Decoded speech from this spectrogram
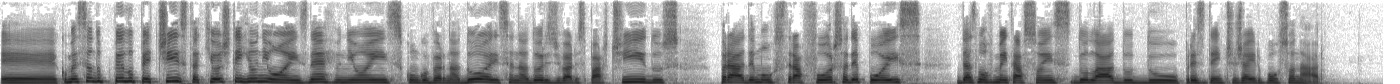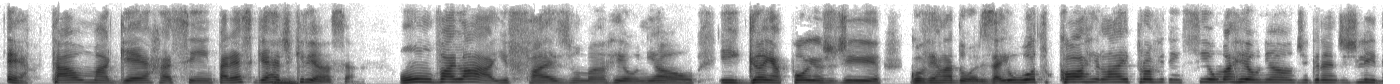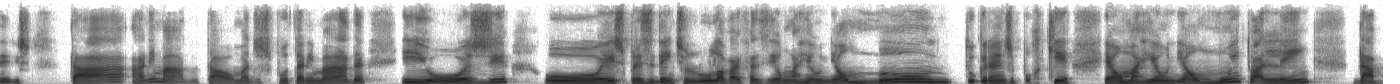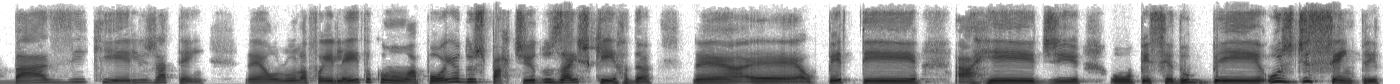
É, começando pelo petista, que hoje tem reuniões, né? Reuniões com governadores, senadores de vários partidos, para demonstrar força depois das movimentações do lado do presidente Jair Bolsonaro. É, tá uma guerra assim, parece guerra hum. de criança. Um vai lá e faz uma reunião e ganha apoios de governadores. Aí o outro corre lá e providencia uma reunião de grandes líderes. Tá animado, tá uma disputa animada e hoje o ex-presidente Lula vai fazer uma reunião muito grande porque é uma reunião muito além da base que ele já tem. Né? O Lula foi eleito com o apoio dos partidos à esquerda, né? É, o PT, a Rede, o PCdoB, os de sempre.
